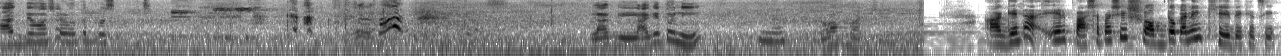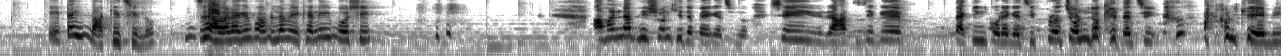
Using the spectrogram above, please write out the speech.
হাত দিয়ে বসার মতন বসে লাগে তো নি? আগে না এর পাশাপাশি সব দোকানেই খেয়ে দেখেছি। এটাই বাকি ছিল। যাওয়ার আগে ভাবলাম এখানেই বসি। আমার না ভীষণ খিদে পেয়ে গেছিল। সেই রাত জেগে প্যাকিং করে গেছি প্রচণ্ড খেটেছি। এখন খেয়ে নি।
